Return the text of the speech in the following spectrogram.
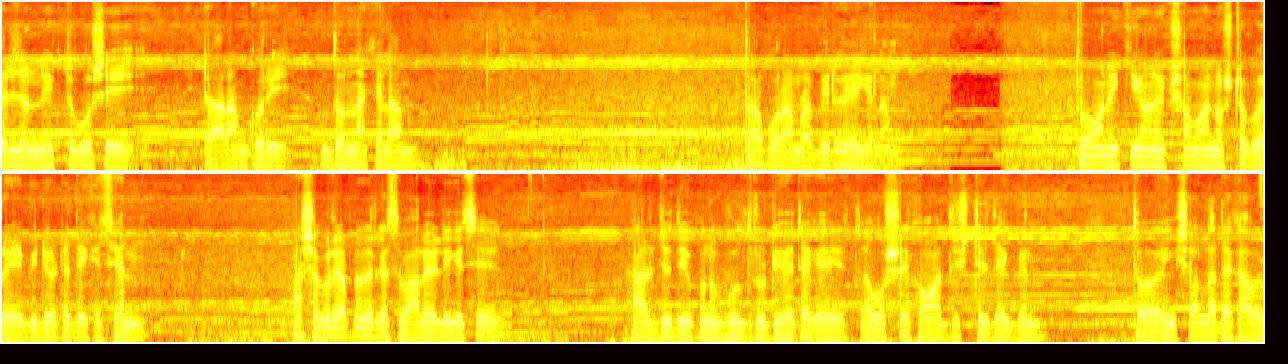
এর জন্য একটু বসে একটু আরাম করে দোলনা খেলাম। তারপর আমরা বের হয়ে গেলাম। তো অনেকেই অনেক সময় নষ্ট করে ভিডিওটা দেখেছেন। আশা করি আপনাদের কাছে ভালোই লেগেছে। আর যদিও কোনো ভুল ত্রুটি হয়ে থাকে, অবশ্যই ক্ষমা দৃষ্টিতে দেখবেন। তো ইনশাল্লাহ দেখা হবে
